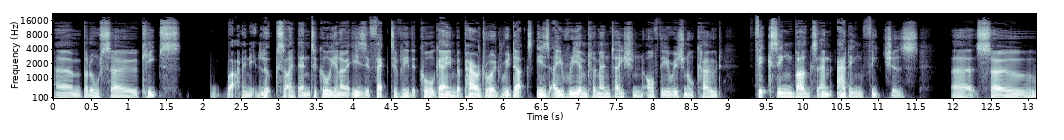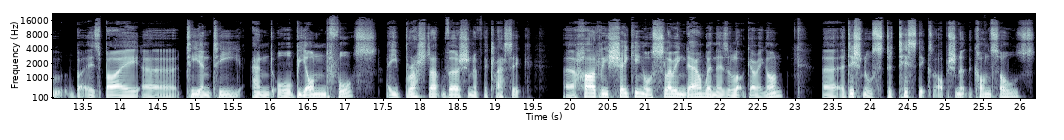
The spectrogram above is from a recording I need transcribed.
um, but also keeps. Well, I mean, it looks identical. You know, it is effectively the core game, but Paradroid Redux is a re-implementation of the original code, fixing bugs and adding features. Uh, so, but it's by uh, TNT and or Beyond Force, a brushed up version of the classic uh, hardly shaking or slowing down when there's a lot going on, uh, additional statistics option at the consoles,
